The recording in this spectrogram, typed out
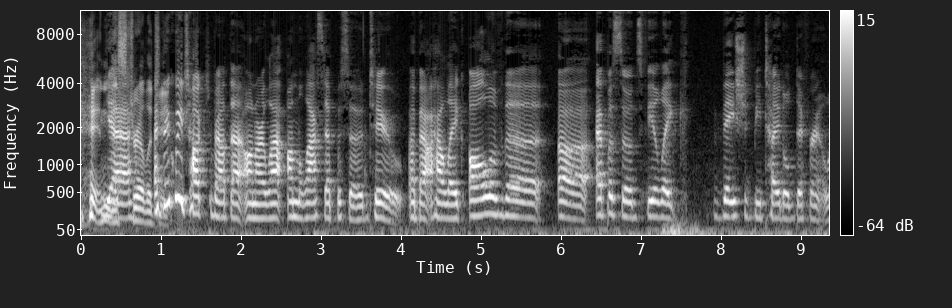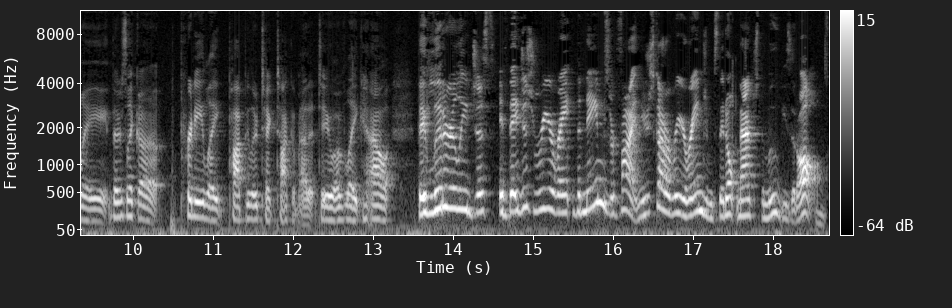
in yeah, this trilogy. I think we talked about that on our la- on the last episode too, about how like all of the uh, episodes feel like they should be titled differently. There's like a pretty like popular TikTok about it too, of like how they literally just if they just rearrange the names are fine. You just got to rearrange them because they don't match the movies at all.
